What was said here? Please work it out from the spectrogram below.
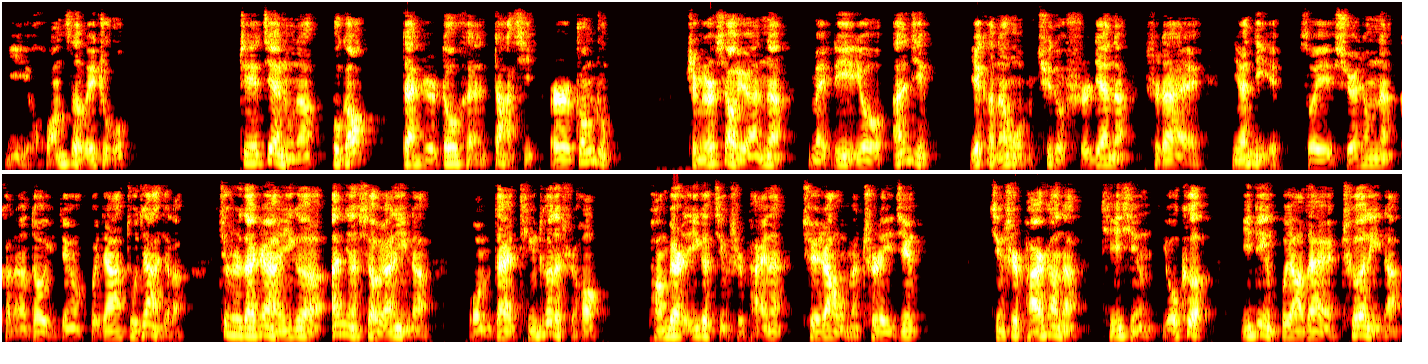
以黄色为主。这些建筑呢不高，但是都很大气而庄重。整个校园呢美丽又安静。也可能我们去的时间呢是在年底，所以学生们呢可能都已经回家度假去了。就是在这样一个安静校园里呢，我们在停车的时候。旁边的一个警示牌呢，却让我们吃了一惊。警示牌上呢，提醒游客一定不要在车里呢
